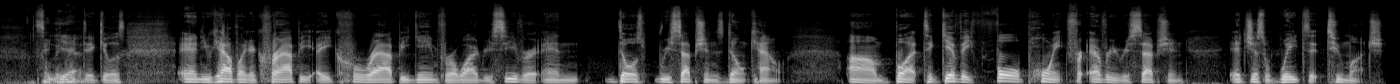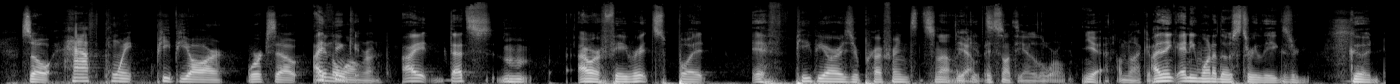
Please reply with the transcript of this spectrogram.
Something Yeah. ridiculous. And you have like a crappy a crappy game for a wide receiver and those receptions don't count. Um, but to give a full point for every reception, it just weights it too much. So half point PPR works out I in the long run. I that's our favorites, but if PPR is your preference, it's not like Yeah, it's, it's, not the end of the world. yeah. I'm not gonna. I think any one of those three leagues are good.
